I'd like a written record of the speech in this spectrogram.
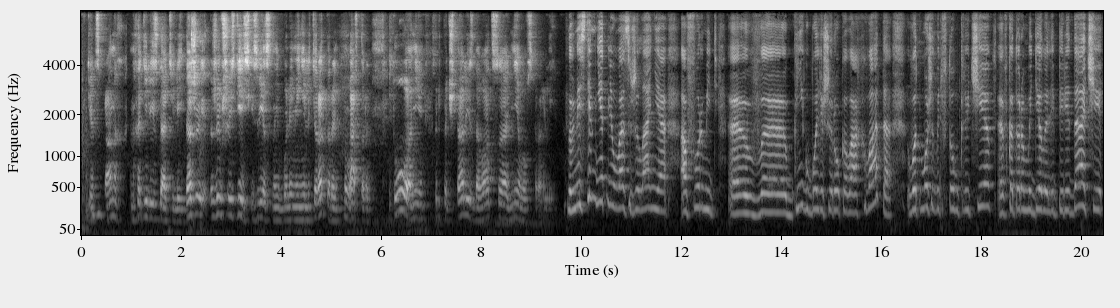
в тех странах находили издателей. Даже жившие здесь известные более-менее литераторы, ну, авторы, то они предпочитали издаваться не в Австралии. Но вместе с тем нет ли у вас желания оформить э, в книгу более широкого охвата, вот может быть в том ключе, э, в котором мы делали передачи,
